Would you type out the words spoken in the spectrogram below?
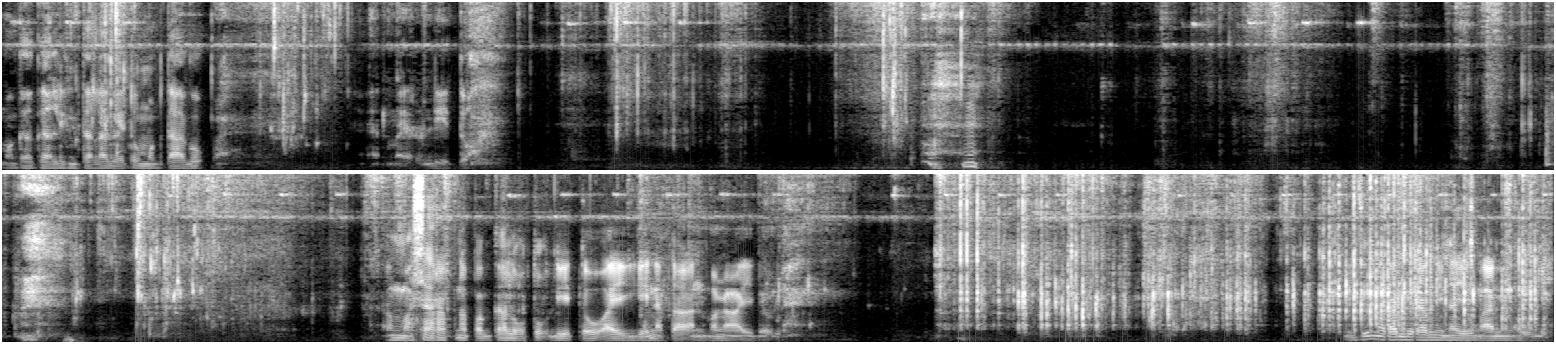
Magagaling talaga ito magtago. Ayan, mayroon dito. Masarap na pagkaluto dito ay ginataan mga idol. Medyo marami-rami na yung aming huli.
